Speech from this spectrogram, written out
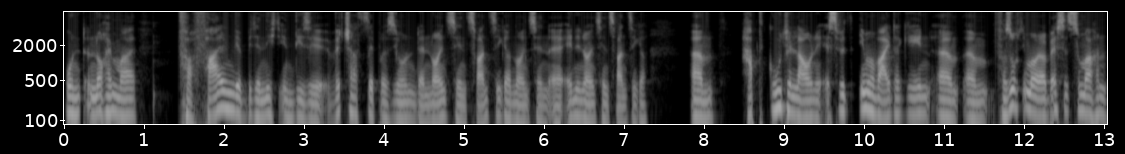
Und noch einmal, verfallen wir bitte nicht in diese Wirtschaftsdepression der 1920er, 19, äh, Ende 1920er. Ähm, habt gute Laune, es wird immer weitergehen, ähm, ähm, versucht immer euer Bestes zu machen,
